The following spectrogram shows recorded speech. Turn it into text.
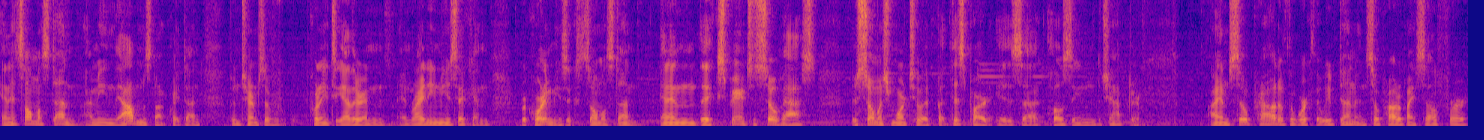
and it's almost done. I mean, the album's not quite done, but in terms of putting together and, and writing music and recording music, it's almost done. And the experience is so vast, there's so much more to it, but this part is uh, closing the chapter. I am so proud of the work that we've done and so proud of myself for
